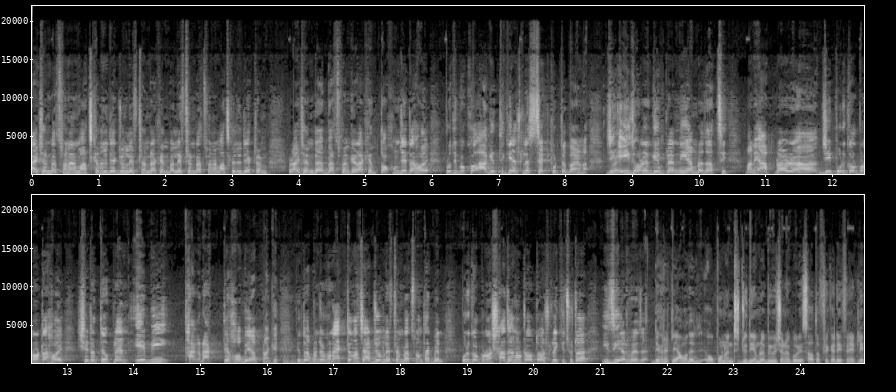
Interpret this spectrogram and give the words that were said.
রাইট হ্যান্ড ব্যাটসম্যানের মাঝখানে যদি একজন লেফট হ্যান্ড রাখেন বা লেফট হ্যান্ড ব্যাটসম্যানের মাঝখানে যদি একজন রাইট হ্যান্ড ব্যাটসম্যানকে রাখেন তখন যেটা হয় প্রতিপক্ষ আগে থেকে আসলে সেট করতে পারে না যে এই ধরনের গেম প্ল্যান নিয়ে আমরা যাচ্ছি। মানে আপনার আহ, যে পরিকল্পনাটা হয় সেটাতেও প্ল্যান এ বি থাক রাখতে হবে আপনাকে। কিন্তু আপনার যখন একটা না চারজন লেফট হ্যান্ড ব্যাটসম্যান থাকবেন পরিকল্পনা সাজানোটাও তো আসলে কিছুটা ইজিয়ার হয়ে যায়। ডেফিনেটলি আমাদের অপোনেন্ট যদি আমরা বিবেচনা করি সাউথ আফ্রিকা ডেফিনেটলি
